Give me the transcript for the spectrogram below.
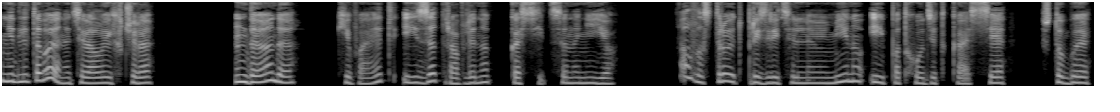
«Не для того я натирала их вчера». «Да-да», — кивает и затравленно косится на нее. Алла строит презрительную мину и подходит к кассе, чтобы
